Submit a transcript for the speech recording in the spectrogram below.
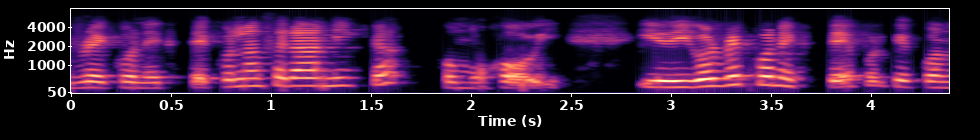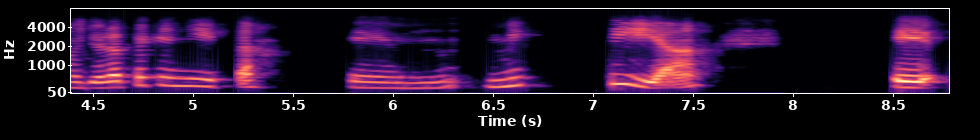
reconecté con la cerámica como hobby. Y digo reconecté porque cuando yo era pequeñita, em, mi tía, eh,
